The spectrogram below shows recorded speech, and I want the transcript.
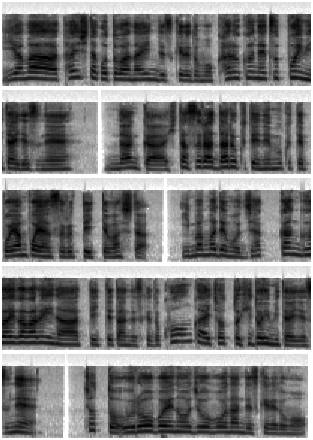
いやまあ、大したことはないんですけれども、軽く熱っぽいみたいですね。なんか、ひたすらだるくて眠くてぽやんぽやんするって言ってました。今までも若干具合が悪いなーって言ってたんですけど、今回ちょっとひどいみたいですね。ちょっとうろ覚えの情報なんですけれども、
